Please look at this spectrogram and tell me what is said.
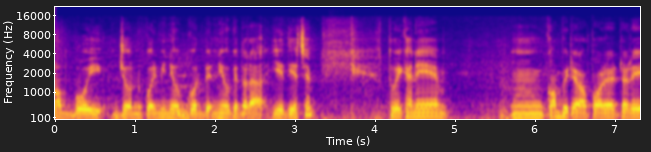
নব্বই জন কর্মী নিয়োগ করবে, নিয়োগে তারা ইয়ে দিয়েছে। তো এখানে কম্পিউটার অপারেটরে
